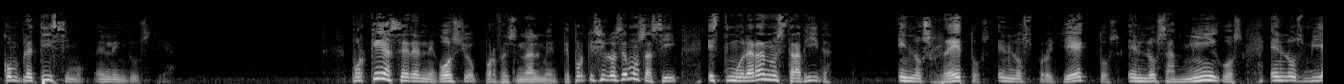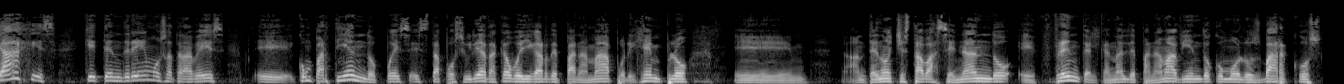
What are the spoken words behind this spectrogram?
completísimo en la industria. ¿Por qué hacer el negocio profesionalmente? Porque si lo hacemos así, estimulará nuestra vida en los retos, en los proyectos, en los amigos, en los viajes que tendremos a través, eh, compartiendo pues esta posibilidad. Acabo de llegar de Panamá, por ejemplo, eh, antenoche estaba cenando eh, frente al canal de Panamá viendo cómo los barcos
